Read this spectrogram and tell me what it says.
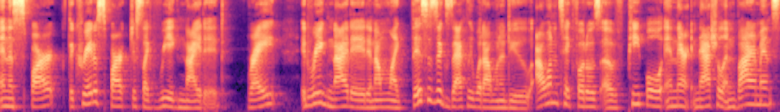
and the spark, the creative spark, just like reignited, right? It reignited, and I'm like, this is exactly what I want to do. I want to take photos of people in their natural environments,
